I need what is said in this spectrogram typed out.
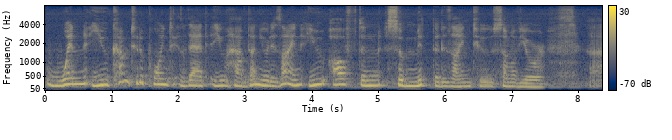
when you come to the point that you have done your design, you often submit the design to some of your uh,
